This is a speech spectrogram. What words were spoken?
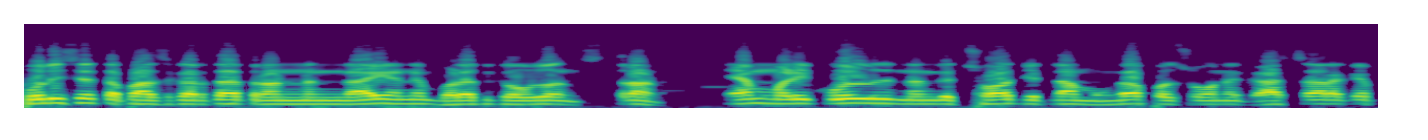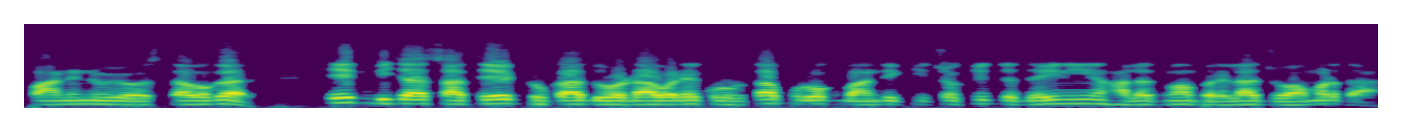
પોલીસે તપાસ કરતા ત્રણ નંગાઈ અને ભરત ગૌવંશ ત્રણ એમ મળી કુલ નંગ છ જેટલા મૂંગા પશુઓને ઘાસચારા કે પાણીની વ્યવસ્થા વગર એકબીજા સાથે ટૂંકા દોરડા વડે ક્રૂરતાપૂર્વક બાંધી ખીચોખીચ દયનીય હાલતમાં ભરેલા જોવા મળતા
